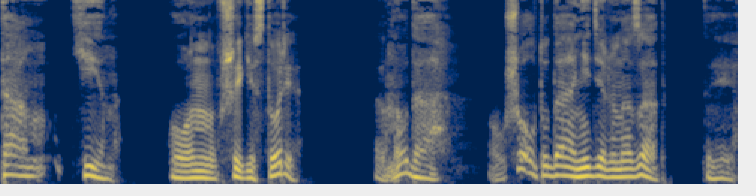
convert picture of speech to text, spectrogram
«Там Кин. Он в Шигисторе?» «Ну да. Ушел туда неделю назад. Ты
